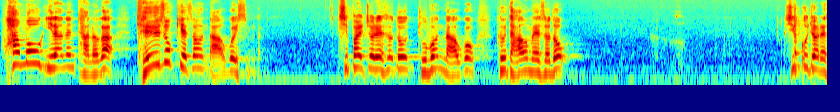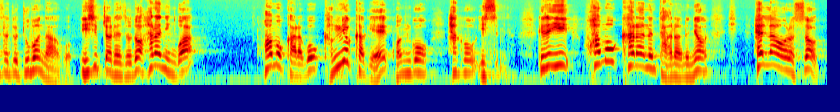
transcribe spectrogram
화목이라는 단어가 계속해서 나오고 있습니다. 18절에서도 두 번 나오고 그 다음에서도 19절에서도 두 번 나오고 20절에서도 하나님과 화목하라고 강력하게 권고하고 있습니다. 그래서 이 화목하라는 단어는요 헬라어로서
